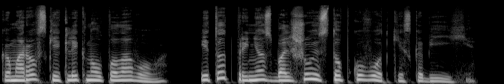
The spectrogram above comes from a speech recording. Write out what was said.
Комаровский кликнул полового, и тот принес большую стопку водки с кабиихи.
